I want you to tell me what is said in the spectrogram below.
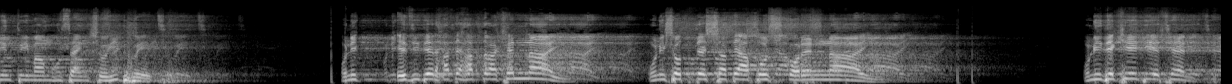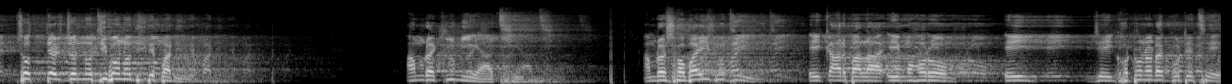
কিন্তু ইমাম হুসাইন শহীদ হয়েছে। উনি এজিদের হাতে হাত রাখেন নাই, উনি সত্যের সাথে আপোষ করেন নাই। উনি দেখিয়ে দিয়েছেন, সত্যের জন্য জীবনও দিতে পারি। আমরা কি নিয়ে আছি? আমরা সবাই বুঝি এই কারবালা, এই মহরম, এই যে ঘটনাটা ঘটেছে,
